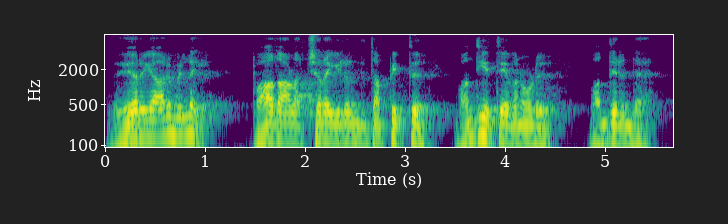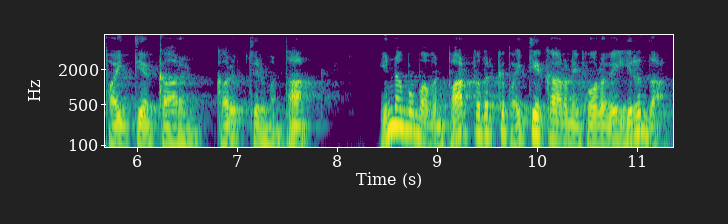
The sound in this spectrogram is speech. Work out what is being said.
வேறு யாரும் இல்லை. பாதாள சிறையிலிருந்து தப்பித்து வந்தியத்தேவனோடு வந்திருந்த பைத்தியக்காரன் கருத்திருமன் தான். இன்னமும் அவன் பார்ப்பதற்கு பைத்தியக்காரனைப் போலவே இருந்தான்.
